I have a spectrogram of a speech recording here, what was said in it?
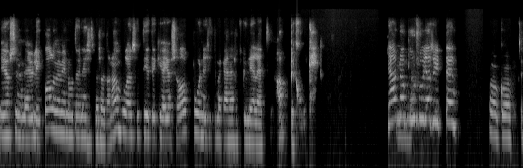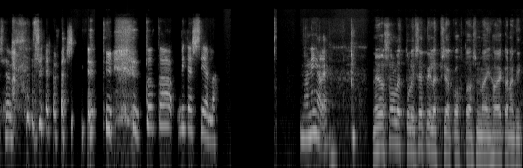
Ja jos se menee yli kolme minuuttia, niin sitten mä soitan ambulanssit tietenkin. Ja jos se loppuu, niin sitten mä käännän sut kyljelle, että happi kulkee. Ja annan pusuja sitten. Ok, selvä, selvästi. Tota, miten siellä? No niin, ole. No jos sulle tuli epilepsiakohtaus, niin mä ihan ekanakin...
